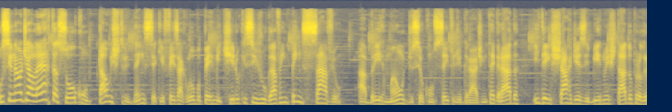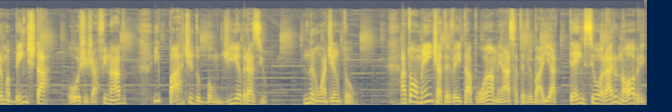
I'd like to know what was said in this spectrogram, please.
O sinal de alerta soou com tal estridência que fez a Globo permitir o que se julgava impensável: abrir mão de seu conceito de grade integrada e deixar de exibir no estado o programa Bem-Estar, hoje já afinado, e parte do Bom Dia Brasil. Não adiantou. Atualmente, a TV Itapuã ameaça a TV Bahia até em seu horário nobre,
